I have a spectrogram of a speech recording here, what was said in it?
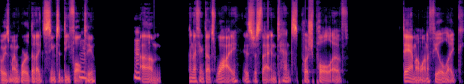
always my word that I seem to default Mm. to. Mm. Um, and I think that's why it's just that intense push pull of, damn, I want to feel like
